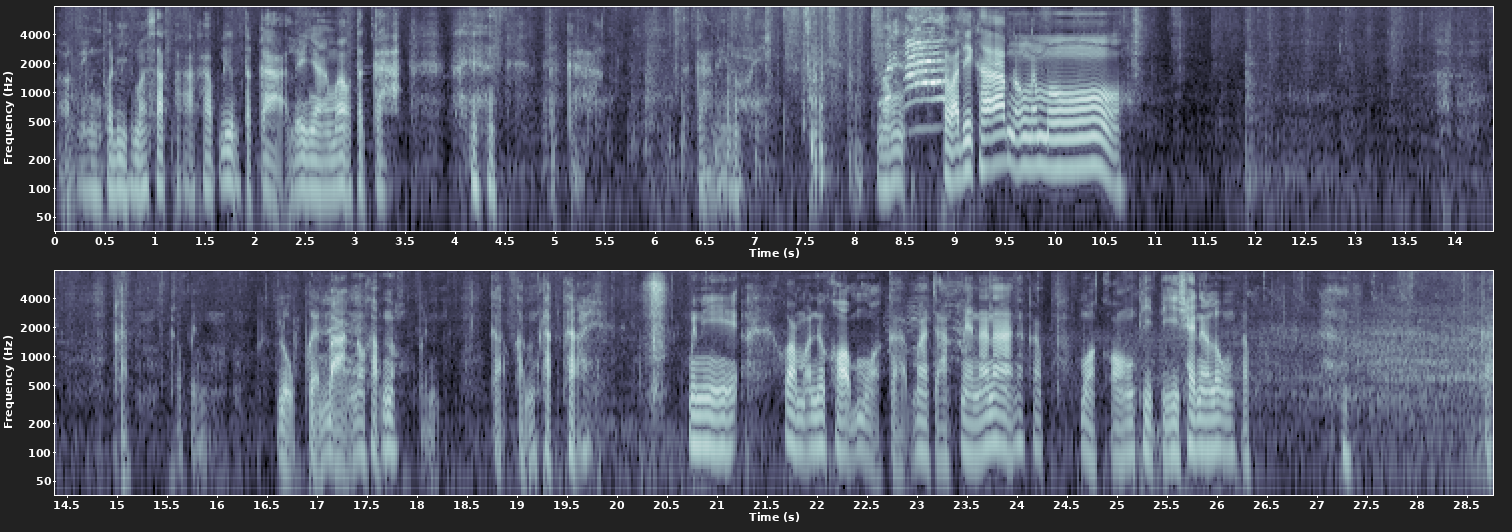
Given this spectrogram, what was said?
บาวหนึ่งพอดีมาซักผ้าครับลืมตะกร้าเลยยางมาเอาตะกร้าตะกร้าตะกร้านิดหน่อยน้องสวัสดีครับ น้องน้ำโมครับก็เป็นลูกเพื่อนบ้านเนาะครับเนาะเป็นกล่าวคำทักทายมื่อนี้ความอนุเคราะห์หมวกมาจากแม่นานานะครับ หมวกของพีตีชัยนรงค์ครับ ก็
